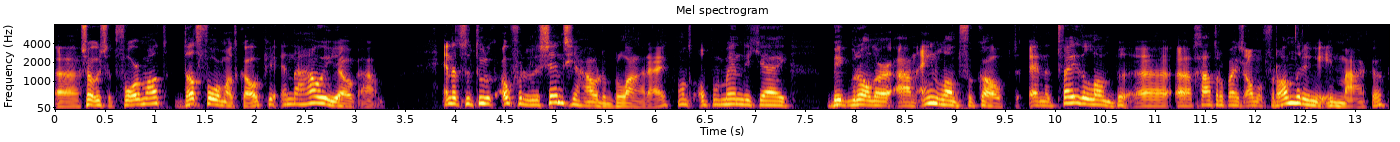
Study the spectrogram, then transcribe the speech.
uh, zo is het format. Dat format koop je en daar hou je je ook aan. En dat is natuurlijk ook voor de licentiehouder belangrijk. Want op het moment dat jij Big Brother aan één land verkoopt en het tweede land uh, gaat er opeens allemaal veranderingen in maken,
